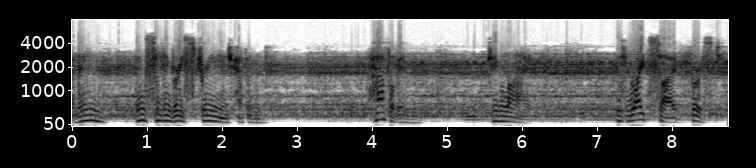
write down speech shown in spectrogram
And then, then something very strange happened. Half of him came alive. His right side first.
